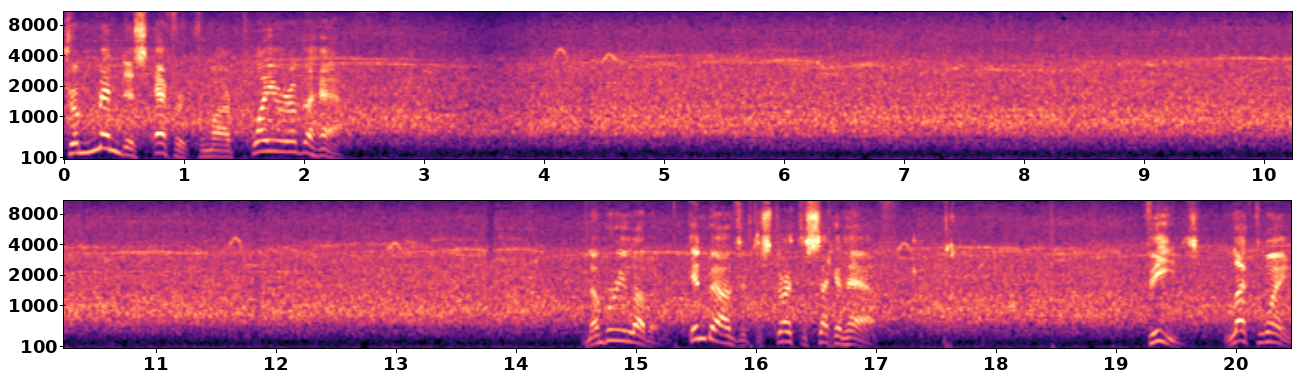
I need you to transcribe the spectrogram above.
Tremendous effort from our player of the half. Number 11 inbounds it to start the second half. Feeds left wing.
